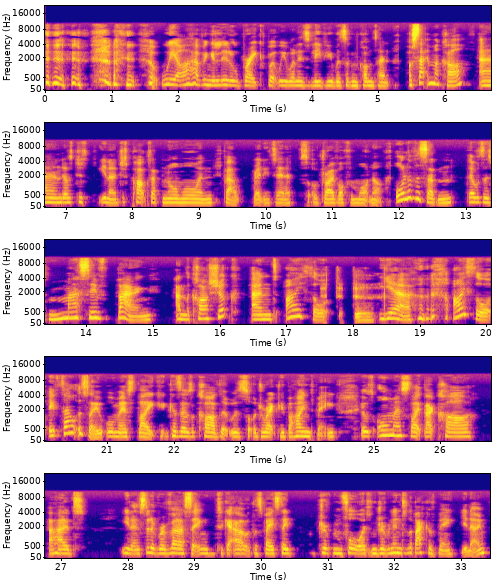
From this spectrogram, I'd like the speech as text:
we are having a little break, but we wanted to leave you with some content. I sat in my car and I was just, you know, just parked up normal and about ready to sort of drive off and whatnot. All of a sudden, there was this massive bang and the car shook. And I thought, yeah, I thought it felt as though almost like because there was a car that was sort of directly behind me. It was almost like that car had, you know, instead of reversing to get out of the space, they'd driven forward and driven into the back of me. You know,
